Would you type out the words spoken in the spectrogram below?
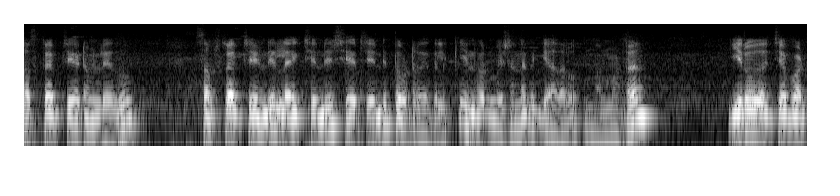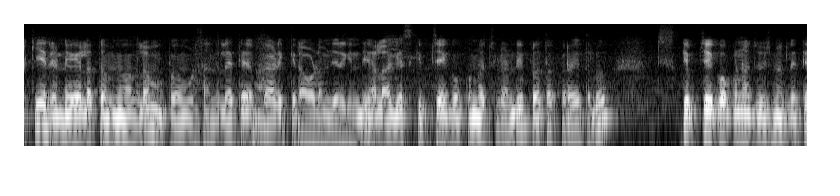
సబ్స్క్రైబ్ చేయడం లేదు. సబ్స్క్రైబ్ చేయండి లైక్ చేయండి షేర్ చేయండి. తోట రైతులకి ఇన్ఫర్మేషన్ అనేది గ్యాదర్ అవుతుంది అనమాట ఈరోజు వచ్చేపాటికి రెండు వేల తొమ్మిది వందల ముప్పై మూడు సంచులు అయితే బ్యాడ్కి రావడం జరిగింది. అలాగే స్కిప్ చేయకోకుండా చూడండి ప్రతి ఒక్క రైతులు. స్కిప్ చేయకోకుండా చూసినట్లయితే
